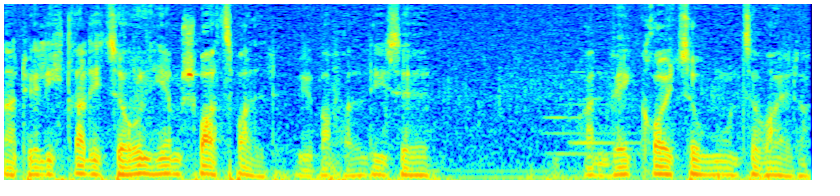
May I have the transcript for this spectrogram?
Natürlich Tradition hier im Schwarzwald. Überall diese an Wegkreuzungen und so weiter.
